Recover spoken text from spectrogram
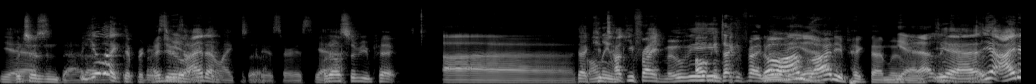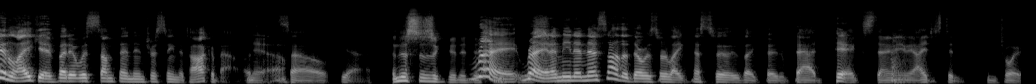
Yeah, which isn't bad. But I you like the it. producers. I do. Yeah, like I don't it, like the so. producers. Yeah. What else have you picked? Uh, The only- Kentucky Fried Movie. Oh, Kentucky Fried No, Movie. I'm yeah. glad you picked that movie. Yeah, that was Yeah, yeah. I didn't like it, but it was something interesting to talk about. Yeah. So yeah. and this is a good addition. Right, right. this. I mean, and it's not that there was are like necessarily like they're bad picks. I mean, I just didn't enjoy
